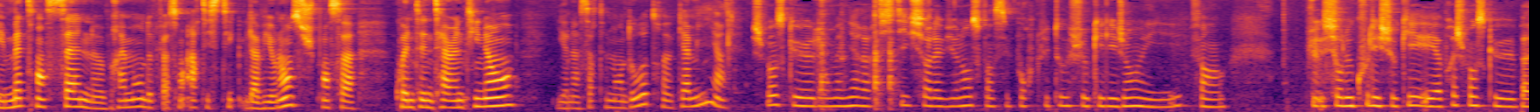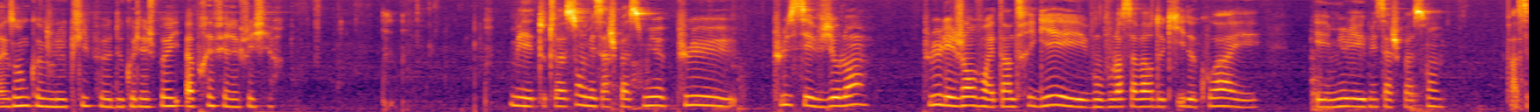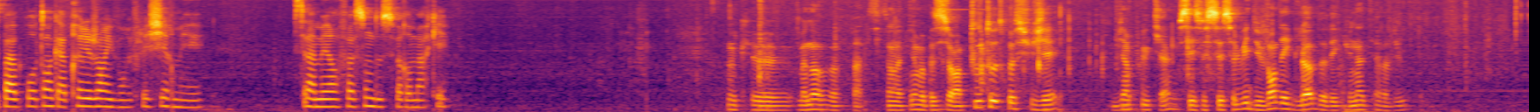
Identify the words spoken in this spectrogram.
et mettre en scène vraiment de façon artistique la violence. Je pense à Quentin Tarantino. Il y en a certainement d'autres. Camille Je pense que leur manière artistique sur la violence, enfin, c'est pour plutôt choquer les gens et, enfin, plus- sur le coup les choquer. Et après, je pense que, par exemple, comme le clip de College Boy, après fait réfléchir. Mais de toute façon, le message passe mieux. Plus, plus c'est violent, plus les gens vont être intrigués et vont vouloir savoir de qui, de quoi, et, et mieux les messages passeront. Enfin, c'est pas pour autant qu'après les gens ils vont réfléchir, mais c'est la meilleure façon de se faire remarquer. Donc euh, maintenant, on enfin, si t'en as fini, on va passer sur un tout autre sujet, bien plus calme. C'est c'est celui du Vendée Globe avec une interview.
